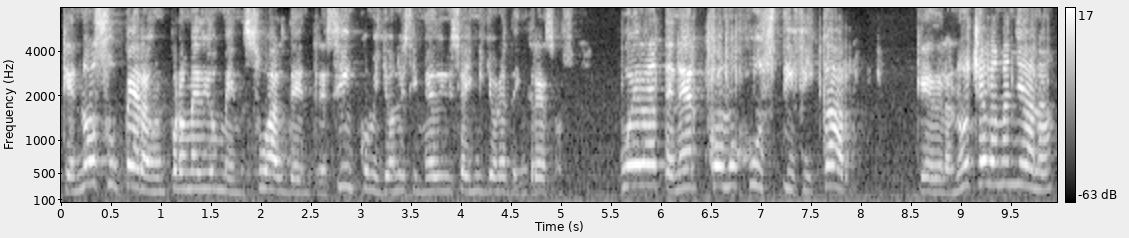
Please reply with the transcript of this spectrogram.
que no supera un promedio mensual de entre 5 millones y medio y 6 millones de ingresos, pueda tener cómo justificar que de la noche a la mañana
